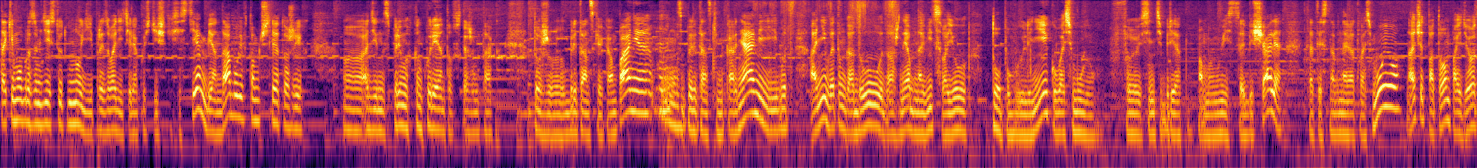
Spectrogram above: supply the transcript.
Таким образом действуют многие производители акустических систем, BMW в том числе тоже их один из прямых конкурентов, скажем так, тоже британская компания mm-hmm. с британскими корнями, и вот они в этом году должны обновить свою топовую линейку, восьмую, в сентябре, по-моему, месяце обещали, соответственно, обновят восьмую, значит, потом пойдет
